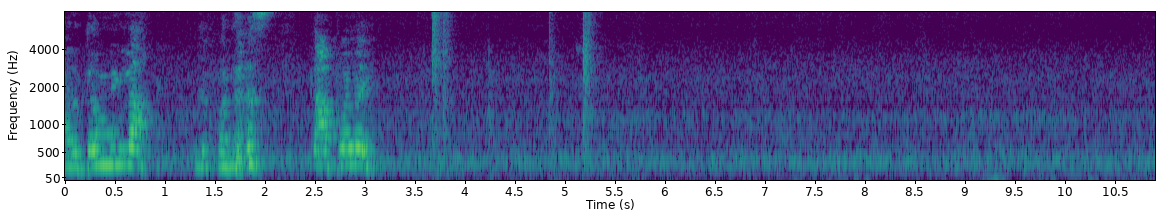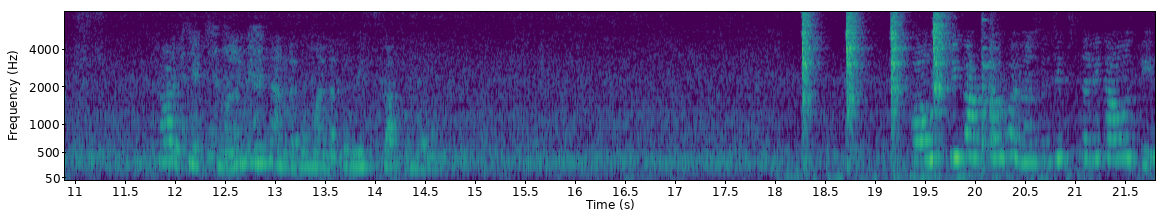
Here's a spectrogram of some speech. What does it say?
अरे दम निघला. म्हणजे फणस कापण आहे. चिप्स मला मी नाही सांगला तुम्हाला तुम्हीच कापून द्या मला. पाऊसची कापता पण असं चिप्स तरी का होती?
